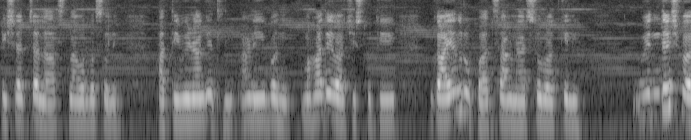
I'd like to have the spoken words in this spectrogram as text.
पिशाच्याला आसनावर बसवले. हाती विणा घेतली आणि बन महादेवाची स्तुती गायन रूपात सांगण्यास सुरुवात केली. विंदेश्वर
